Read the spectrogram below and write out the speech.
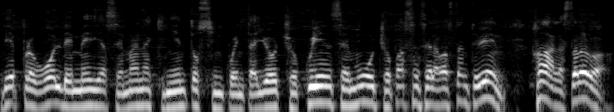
de Pro Bowl de media semana 558. Cuídense mucho, pásensela bastante bien. Hasta luego.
